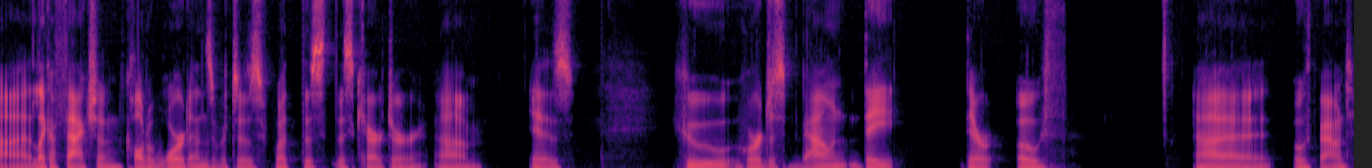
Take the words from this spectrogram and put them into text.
uh, like a faction called Wardens, which is what this this character um, is, who who are just bound. They they're oath uh, oath bound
